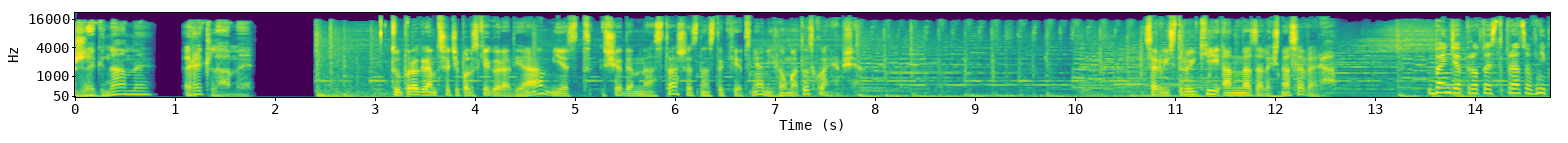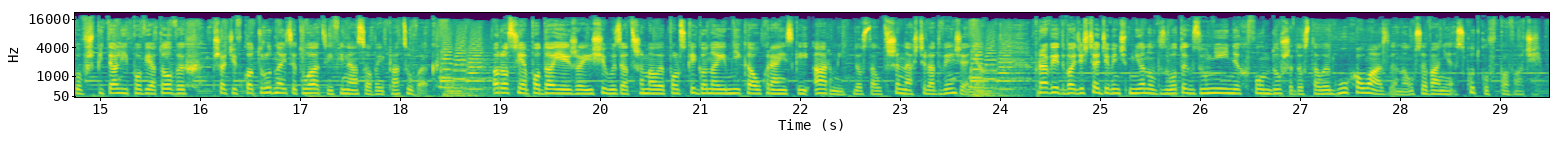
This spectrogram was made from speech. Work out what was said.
Żegnamy reklamy. Tu program Trzeci Polskiego Radia. Jest 17, 16 kwietnia. Michał Mato, skłaniam się. Serwis Trójki, Anna Zaleśna-Sewera. Będzie protest pracowników szpitali powiatowych przeciwko trudnej sytuacji finansowej placówek. Rosja podaje, że jej siły zatrzymały polskiego najemnika ukraińskiej armii. Dostał 13 lat więzienia. Prawie 29 milionów złotych z unijnych funduszy dostały głuchołazy na usuwanie skutków powodzi.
